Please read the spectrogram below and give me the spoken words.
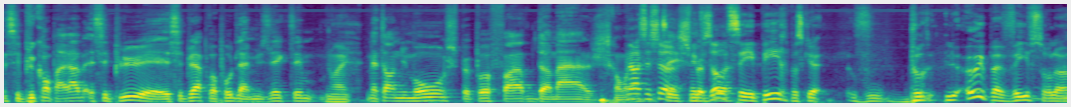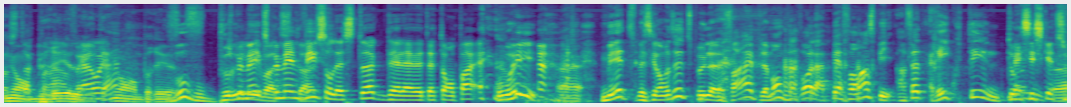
c'est plus comparable, c'est plus, euh, c'est plus à propos de la musique, tu sais. Ouais. Mettons, en humour, je peux pas faire de dommages, je comprends? Non, c'est ça. Mais vous pas- autres, c'est pire parce que vous brû- eux, ils peuvent vivre sur leur Nous, on stock pendant brûle. 20 Ah ouais. ans. Nous, on brûle. Vous, vous Tu peux brûlez tu peux votre même stock. vivre sur le stock de, la- de ton père. Oui, mais tu- parce qu'on va dire, tu peux le faire, puis le monde va voir la performance, puis en fait, réécouter une tune. Mais c'est ce que tu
